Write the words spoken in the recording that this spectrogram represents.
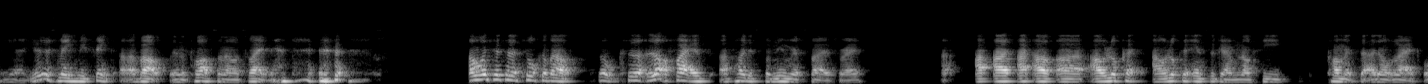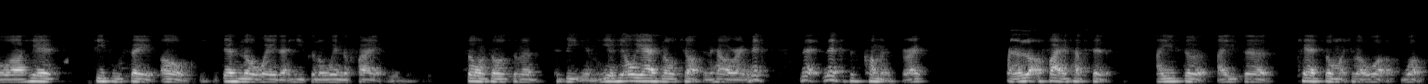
Yeah, you just made me think about in the past when I was fighting. I wanted to talk about so because a lot of fighters I've heard this from numerous fighters, right? I I I I'll, I'll look at I'll look at Instagram and I'll see comments that I don't like, or I'll hear people say, "Oh, there's no way that he's gonna win the fight. So and so is gonna to beat him. He, he has no chance in hell, right?" Ne- negative comments, right? And a lot of fighters have said, "I used to I used to care so much about what what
